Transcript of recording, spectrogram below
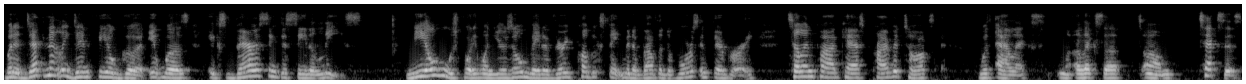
but it definitely didn't feel good. It was embarrassing to say the least. Ne-Yo, who was 41 years old, made a very public statement about the divorce in February, telling podcast Private Talks with Alex, Alexa, um, Texas.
